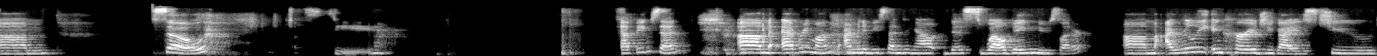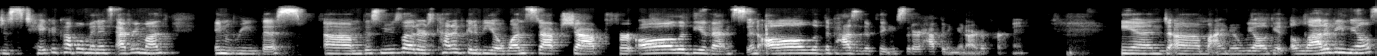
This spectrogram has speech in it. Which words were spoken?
Um, so see. That being said, um, every month I'm going to be sending out this well-being newsletter. Um, I really encourage you guys to just take a couple minutes every month and read this. Um, this newsletter is kind of going to be a one-stop shop for all of the events and all of the positive things that are happening in our department. And um, I know we all get a lot of emails,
